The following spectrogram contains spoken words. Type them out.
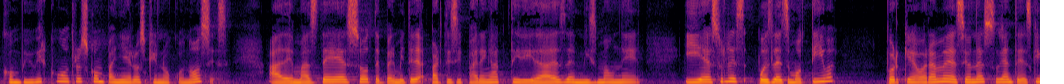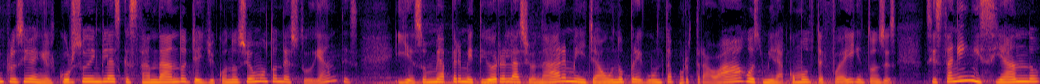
convivir con otros compañeros que no conoces. Además de eso, te permite participar en actividades del misma UNED y eso les, pues les motiva porque ahora me decía una estudiante, es que inclusive en el curso de inglés que están dando, yo conocí un montón de estudiantes y eso me ha permitido relacionarme y ya uno pregunta por trabajos, mira cómo te fue y entonces, si están iniciando,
